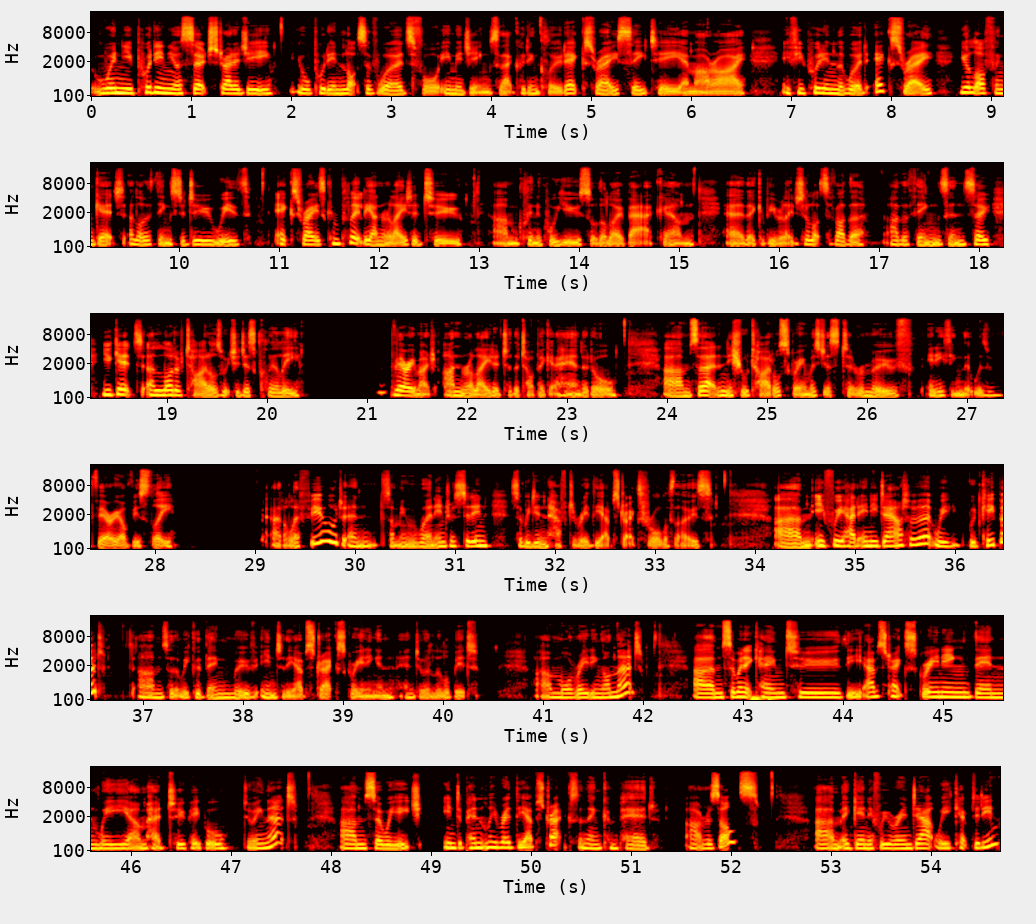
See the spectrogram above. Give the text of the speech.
when you put in your search strategy, you'll put in lots of words for imaging. So that could include X ray, CT, MRI. If you put in the word X ray, you'll often get a lot of things to do with X rays completely unrelated to um, clinical use or the low back. Um, uh, they could be related to lots of other, other things. And so you get a lot of titles which are just clearly very much unrelated to the topic at hand at all. Um, so that initial title screen was just to remove anything that was very obviously out of left field and something we weren't interested in, so we didn't have to read the abstracts for all of those. Um, if we had any doubt of it, we would keep it um, so that we could then move into the abstract screening and, and do a little bit um, more reading on that. Um, so when it came to the abstract screening, then we um, had two people doing that. Um, so we each independently read the abstracts and then compared our results. Um, again, if we were in doubt, we kept it in,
